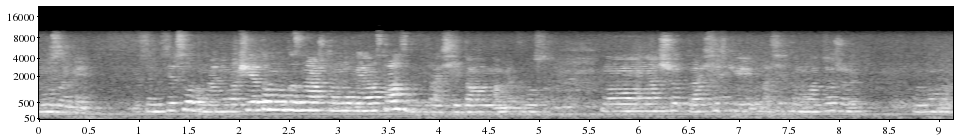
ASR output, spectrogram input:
вузами? Заинтересованы они вообще? Я там много знаю, что много иностранцев в России в данный момент в вузах, но насчет российской, российской молодежи много.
